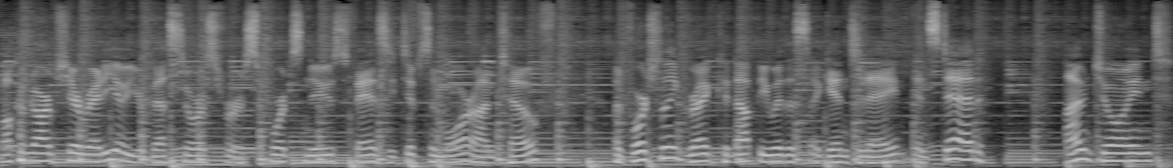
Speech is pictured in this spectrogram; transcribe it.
Welcome to Armchair Radio, your best source for sports news, fantasy tips, and more. I'm Toph. Unfortunately, Greg could not be with us again today. Instead, I'm joined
